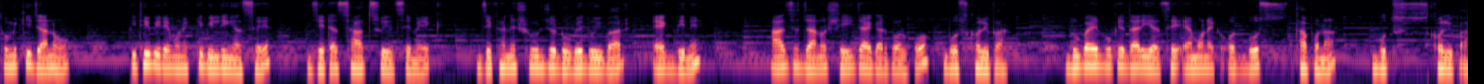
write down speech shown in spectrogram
তুমি কি জানো, পৃথিবীর এমন একটি বিল্ডিং আছে, যেটা ছাদ ছুঁয়েছে মেঘ, যেখানে সূর্য ডুবে দুইবার, একদিনে। আজ জানো সেই জায়গার গল্প বুজ খলিফা। দুবাইয়ের বুকে দাঁড়িয়ে আছে এমন এক অদ্ভুত স্থাপনা খলিফা।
